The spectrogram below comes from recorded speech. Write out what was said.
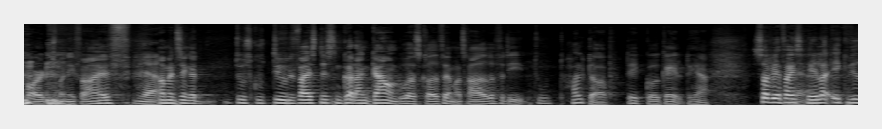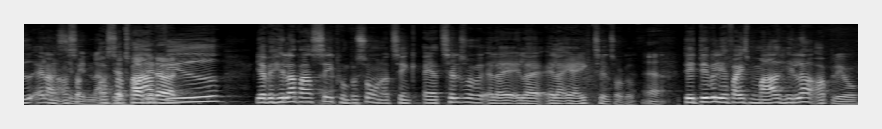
hard 25. Ja. Og man tænker, du skulle, det ville faktisk næsten gøre dig en gavn, du har skrevet 35, fordi du holdt op, det er gået galt det her. Så vil jeg faktisk ja. hellere ikke vide alderen, og så, og så Jeg tror, bare det der- vide, jeg vil hellere bare se på en person og tænke, er jeg tiltrukket, eller, eller, eller er jeg ikke tiltrukket? Ja. Det, det vil jeg faktisk meget hellere opleve.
